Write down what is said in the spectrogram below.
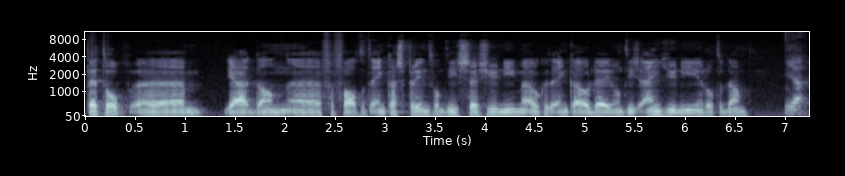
pet op. Ehm, ja, dan vervalt het NK Sprint, want die is 6 juni. Maar ook het NK OD, want die is eind juni in Rotterdam. Ja,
